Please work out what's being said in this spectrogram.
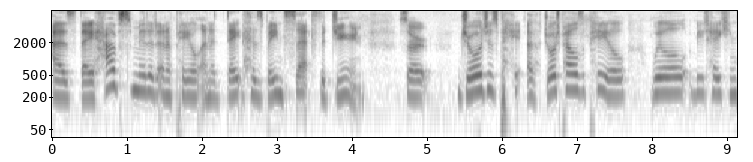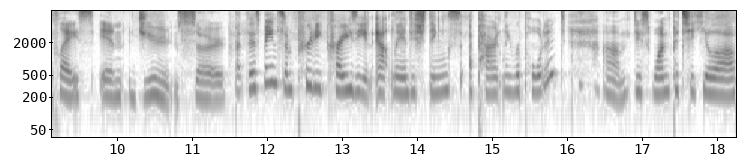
as they have submitted an appeal and a date has been set for June. So George's uh, George Pell's appeal will be taking place in June. So But there's been some pretty crazy and outlandish things apparently reported. Um, this one particular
